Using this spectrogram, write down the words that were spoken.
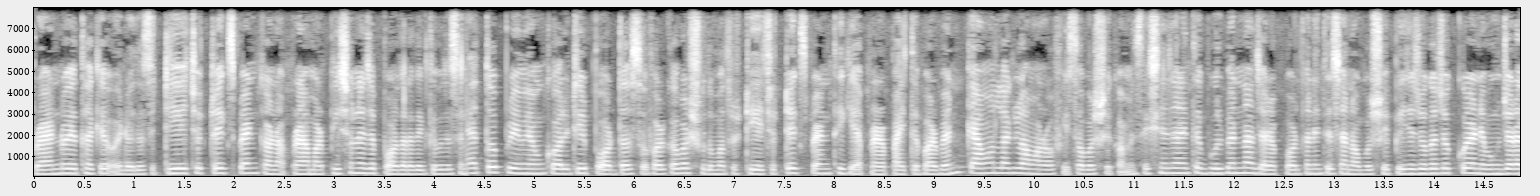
ব্র্যান্ড হয়ে থাকে, ওইটা হচ্ছে টিএইচও টেক্স ব্র্যান্ড কারণ আপনারা আমার পিছনে যে পর্দাটা দেখতে পাচ্ছেন এত প্রিমিয়াম কোয়ালিটির পর্দা সোফার কভার শুধুমাত্র টিএইচও টেক্স ব্র্যান্ড থেকে আপনারা পাইতে পারবেন। কেমন লাগল আমার অফিস অবশ্যই কমেন্ট সেকশনে জানাতে ভুলবেন না। যারা পর্দা নিতে চান, অবশ্যই পেজে যোগাযোগ করেন এবং যারা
